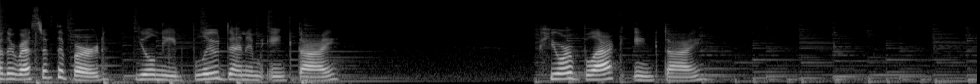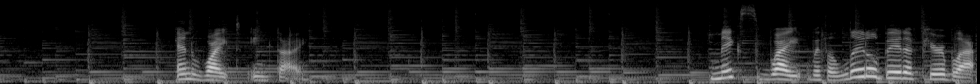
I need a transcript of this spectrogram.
For the rest of the bird, you'll need blue denim ink dye, pure black ink dye, and white ink dye. Mix white with a little bit of pure black.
